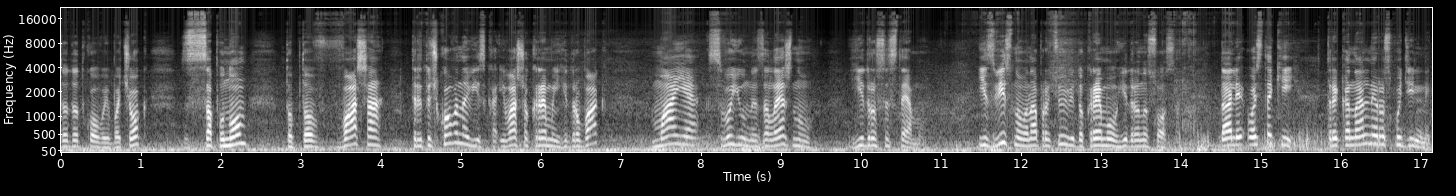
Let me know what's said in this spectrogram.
додатковий бачок з сапуном. Тобто, ваша триточкова навіска і ваш окремий гідробак має свою незалежну гідросистему. І, звісно, вона працює від окремого гідронасоса. Далі ось такий триканальний розподільник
